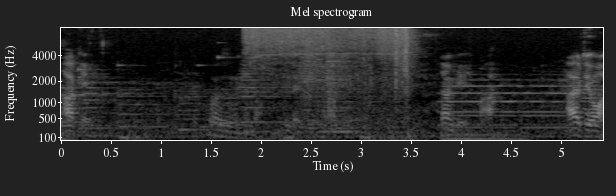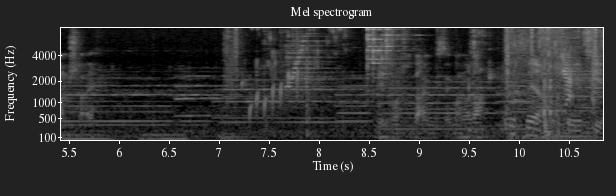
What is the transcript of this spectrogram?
Okay. Dann gehe ich mal. Halt die Ohren steif. Ich wollte schon sagen, du immer, oder? Ja, ich bin jetzt hier.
